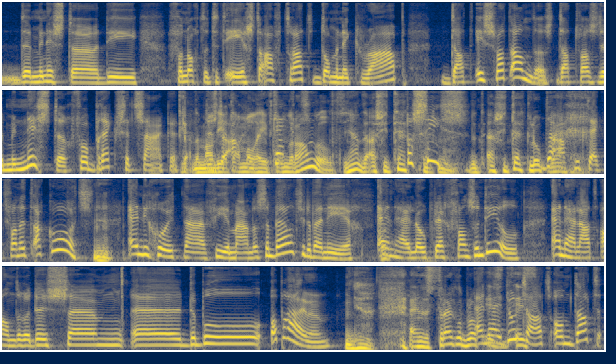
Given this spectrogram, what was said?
de minister die vanochtend het eerste aftrad, Dominic Raab, dat is wat anders. Dat was de minister voor Brexit-zaken. Ja, de man dus die het allemaal heeft onderhandeld. Ja, de architect. Precies. De architect loopt de weg. architect van het akkoord. Ja. En die gooit na vier maanden zijn bijltje erbij neer. En hij loopt weg van zijn deal. En hij laat anderen dus um, uh, de boel opruimen. Ja. En de struikelblok En hij is, doet is... dat omdat,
